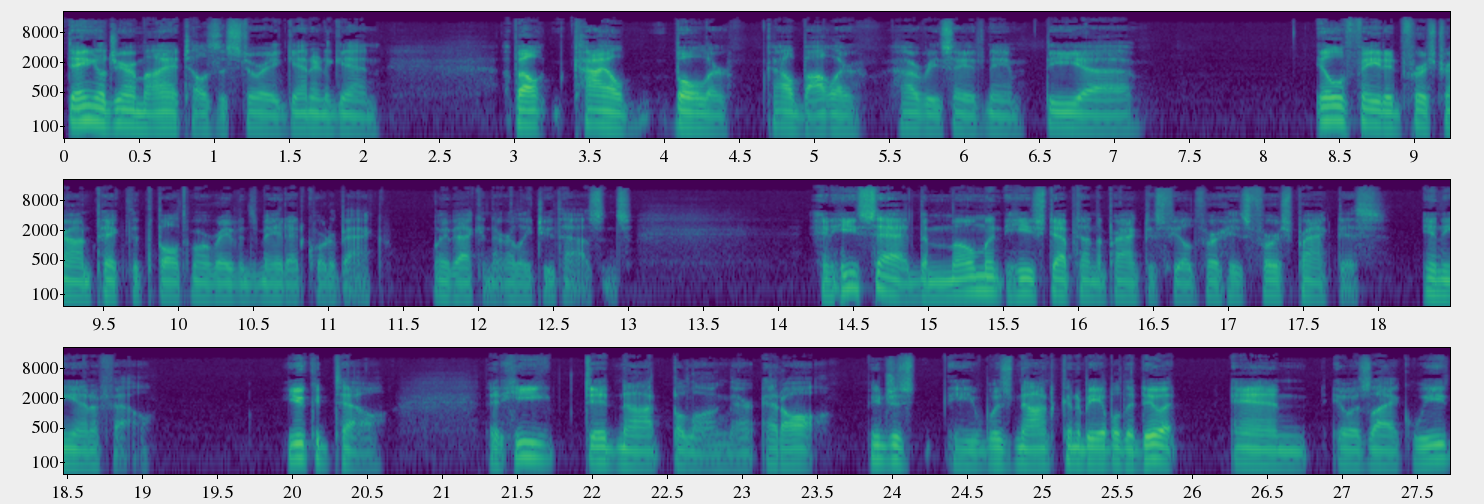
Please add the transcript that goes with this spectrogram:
Daniel Jeremiah tells the story again and again about Kyle Bowler, Kyle Boller, however you say his name, the uh, ill fated first round pick that the Baltimore Ravens made at quarterback way back in the early 2000s. And he said the moment he stepped on the practice field for his first practice in the NFL, you could tell that he did not belong there at all. He just he was not going to be able to do it. And it was like we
